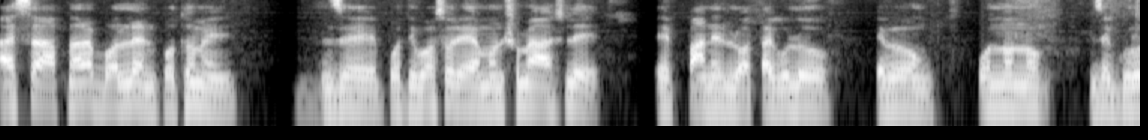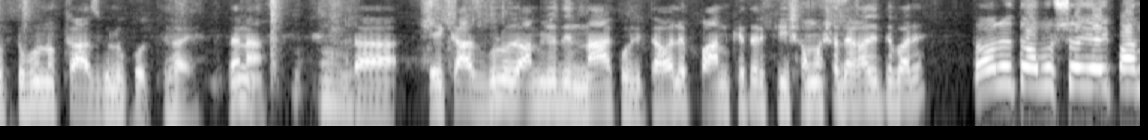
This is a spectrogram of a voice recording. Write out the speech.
আচ্ছা আপনারা বললেন প্রথমেই যে প্রতি বছর এমন সময় আসলে এই পানের লতাগুলো এবং অন্যান্য যে গুরুত্বপূর্ণ কাজগুলো করতে হয় তাই না? তা এই কাজগুলো আমি যদি না করি তাহলে পান ক্ষেতের কি সমস্যা দেখা দিতে পারে? তাহলে তো অবশ্যই এই পান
